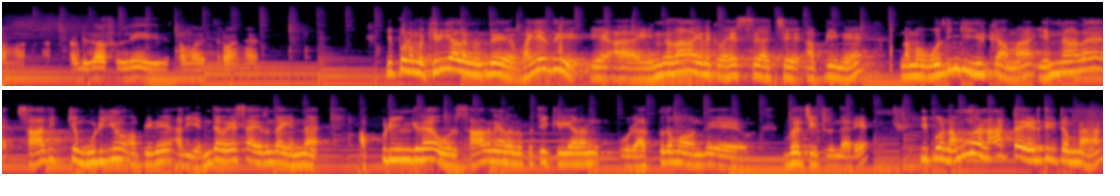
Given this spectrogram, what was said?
ஆமா. அப்படிதான் சொல்லி சமாளிச்சிருவாங்க. இப்போ நம்ம கிரிகாலன் வந்து வயது என்னதான் எனக்கு வயசு ஆச்சு அப்படின்னு நம்ம ஒதுங்கி இருக்காம என்னால சாதிக்க முடியும் அப்படின்னு அது எந்த வயசா இருந்தா என்ன அப்படிங்கிற ஒரு சாதனையாளரை பத்தி கிரிகாலன் ஒரு அற்புதமா வந்து விவரிச்சுக்கிட்டு இருந்தாரு. இப்போ நம்ம நாட்டை எடுத்துக்கிட்டோம்னா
